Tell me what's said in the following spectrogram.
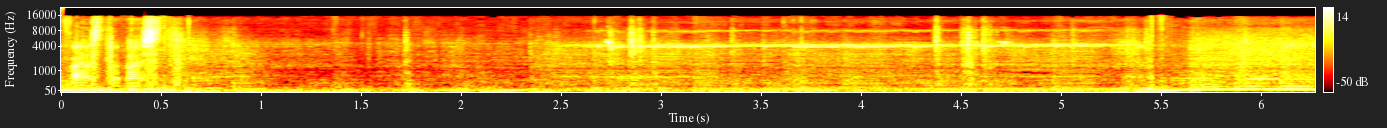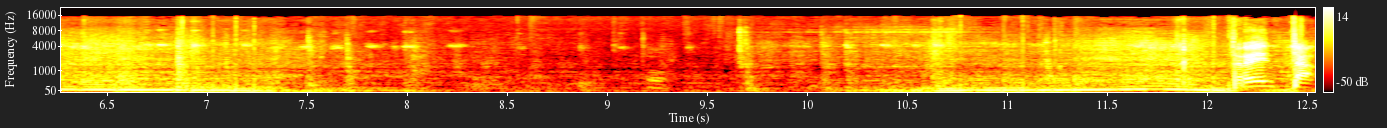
Basta, basta. Trenta.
